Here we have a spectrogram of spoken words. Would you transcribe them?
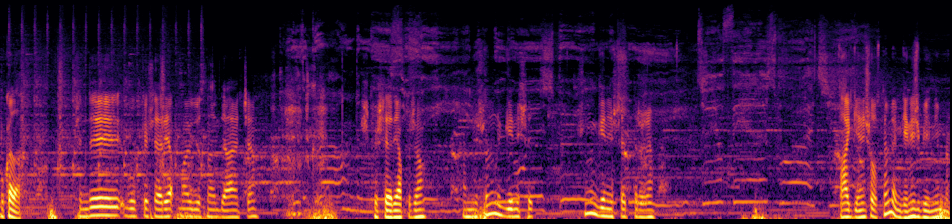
Bu kadar. Şimdi bu köşeleri yapma videosuna devam edeceğim. Şu köşeleri yapacağım. Hani şunu genişlet. Şunu genişlettireceğim. Daha geniş olsun değil mi? Geniş bir ineyim ben.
